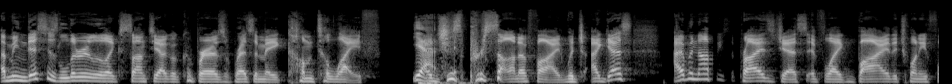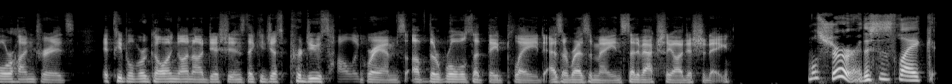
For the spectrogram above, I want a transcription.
I mean, this is literally like Santiago Cabrera's resume come to life. Yeah. Just personified, which I guess I would not be surprised, Jess, if like by the 2400s, if people were going on auditions, they could just produce holograms of the roles that they played as a resume instead of actually auditioning. Well, sure. This is like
